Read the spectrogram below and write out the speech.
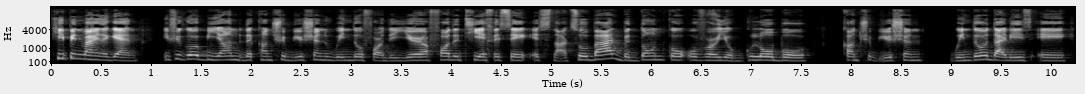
keep in mind again, if you go beyond the contribution window for the year for the TFSA, it's not so bad, but don't go over your global contribution window that is a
